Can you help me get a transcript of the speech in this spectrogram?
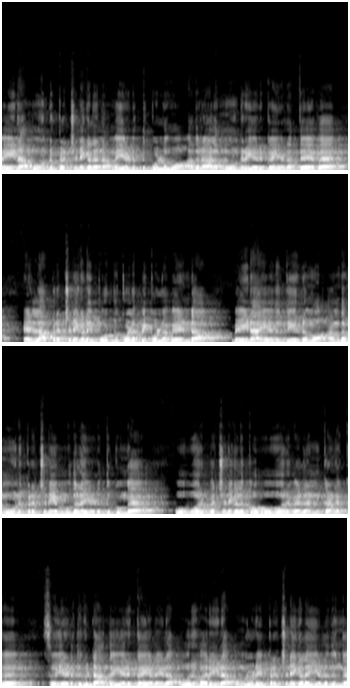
மெயினாக மூன்று பிரச்சனைகளை நாம் எடுத்துக்கொள்ளுவோம் அதனால் மூன்று எருக்க இலை தேவை. எல்லா பிரச்சனைகளையும் போட்டு குழப்பிக்கொள்ள வேண்டாம். மெயினாக எது தீரணுமோ அந்த மூணு பிரச்சனையை முதல்ல எடுத்துக்கோங்க. ஒவ்வொரு பிரச்சனைகளுக்கும் ஒவ்வொரு விலன் கணக்கு. ஸோ எடுத்துக்கிட்ட அந்த எருக்க இலையில் ஒரு வரியில் உங்களுடைய பிரச்சனைகளை எழுதுங்க.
